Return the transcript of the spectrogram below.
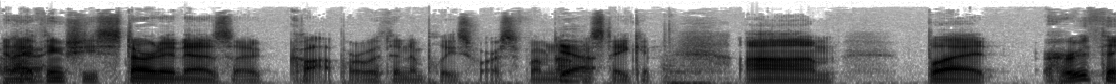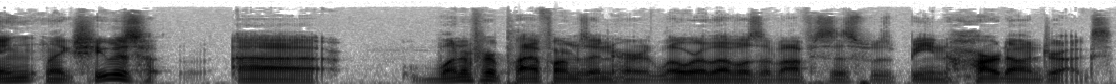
and I think she started as a cop or within a police force if I'm not Yeah. mistaken. Um, but her thing like she was uh one of her platforms in her lower levels of offices was being hard on drugs.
